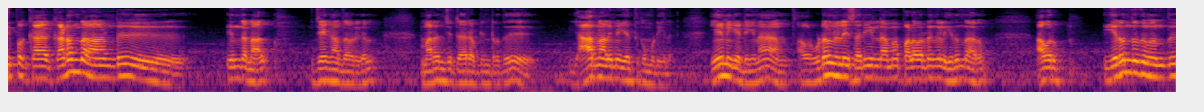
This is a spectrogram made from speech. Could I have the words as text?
இப்போ க கடந்த ஆண்டு இந்த நாள் விஜயகாந்த் அவர்கள் மறைஞ்சிட்டார் அப்படின்றது யாருனாலுமே ஏற்றுக்க முடியல. ஏன்னு கேட்டிங்கன்னா அவர் உடல்நிலை சரியில்லாமல் பல வருடங்கள் இருந்தாலும் அவர் இறந்தது வந்து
